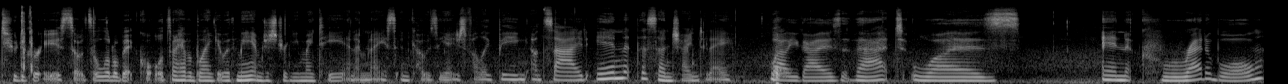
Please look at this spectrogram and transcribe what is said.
two degrees, so it's a little bit cold. So I have a blanket with me. I'm just drinking my tea and I'm nice and cozy. I just felt like being outside in the sunshine today. Wow, you guys, that was incredible.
